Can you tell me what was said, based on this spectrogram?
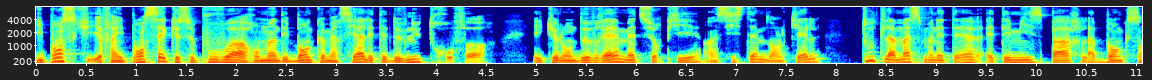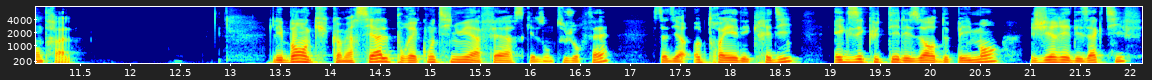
ils, pensent que ce pouvoir aux mains des banques commerciales était devenu trop fort et que l'on devrait mettre sur pied un système dans lequel toute la masse monétaire est émise par la banque centrale. Les banques commerciales pourraient continuer à faire ce qu'elles ont toujours fait, c'est-à-dire octroyer des crédits exécuter les ordres de paiement, gérer des actifs,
